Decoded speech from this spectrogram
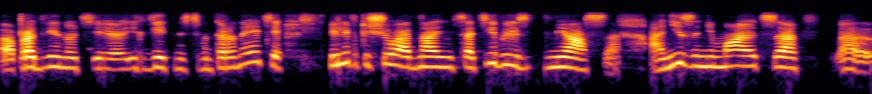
а, продвинуть э, их деятельность в интернете. Или вот еще одна инициатива из мяса. Они занимаются а,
